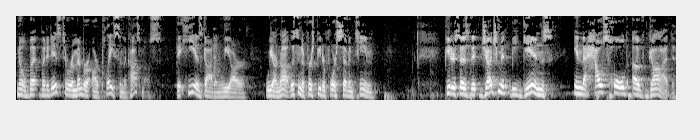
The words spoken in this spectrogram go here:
No, but, but it is to remember our place in the cosmos. That he is God and we are, we are not. Listen to 1 Peter 4, 17. Peter says that judgment begins in the household of God.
